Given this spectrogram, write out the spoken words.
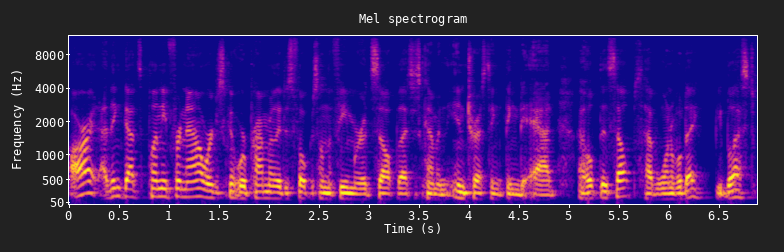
All right, I think that's plenty for now. We're just gonna, we're primarily just focused on the femur itself, but that's just kind of an interesting thing to add. I hope this helps. Have a wonderful day. Be blessed.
